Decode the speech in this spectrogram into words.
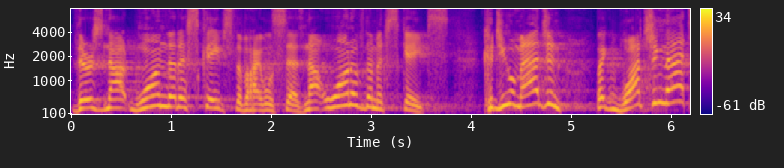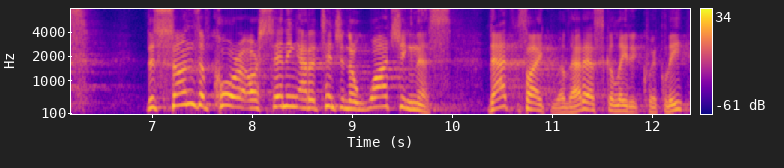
There's not one that escapes, the Bible says. Not one of them escapes. Could you imagine, like, watching that? The sons of Korah are sending at attention. They're watching this. That's like, well, that escalated quickly.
